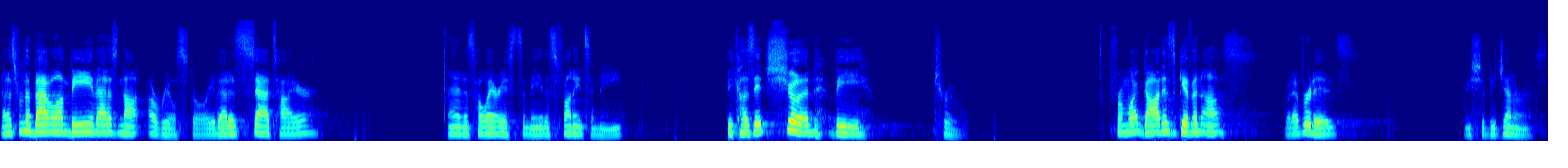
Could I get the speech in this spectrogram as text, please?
That is from the Babylon Bee. That is not a real story. That is satire. And it is hilarious to me. It is funny to me because it should be true. From what God has given us, whatever it is, we should be generous.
